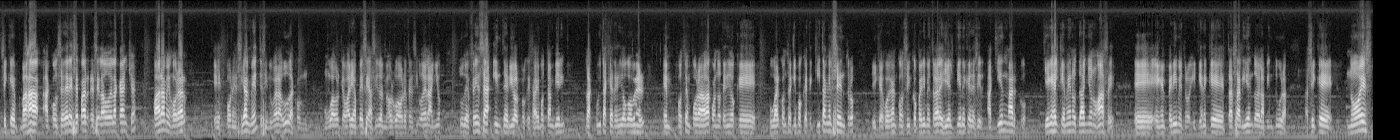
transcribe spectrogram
Así que vas a, conceder ese, ese lado de la cancha para mejorar exponencialmente, sin lugar a dudas, con un jugador que varias veces ha sido el mejor jugador defensivo del año, tu defensa interior, porque sabemos también las cuitas que ha tenido Gobert en postemporada cuando ha tenido que jugar contra equipos que te quitan el centro y que juegan con cinco perimetrales y él tiene que decir a quién marco, quién es el que menos daño nos hace eh, en el perímetro y tiene que estar saliendo de la pintura. Así que no es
